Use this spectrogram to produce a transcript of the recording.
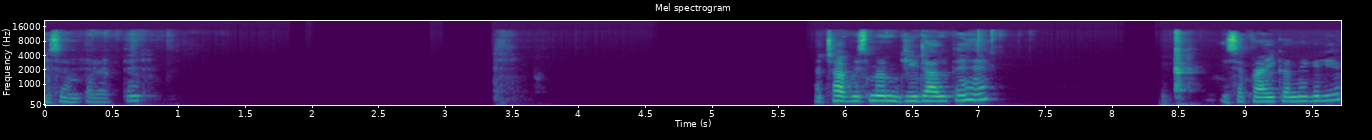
इसे हम पलटते हैं। अच्छा अब इसमें हम घी डालते हैं, इसे फ्राई करने के लिए।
